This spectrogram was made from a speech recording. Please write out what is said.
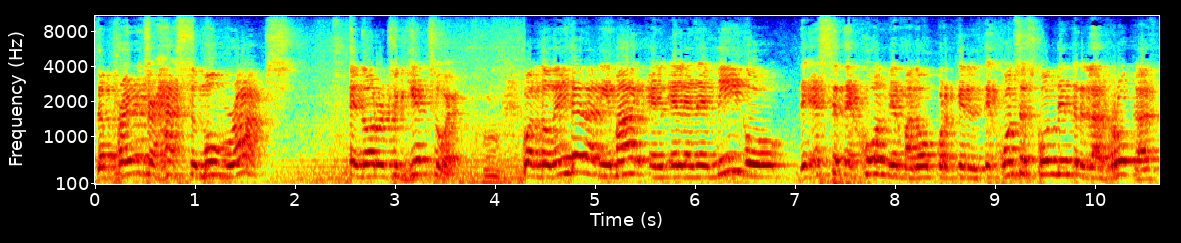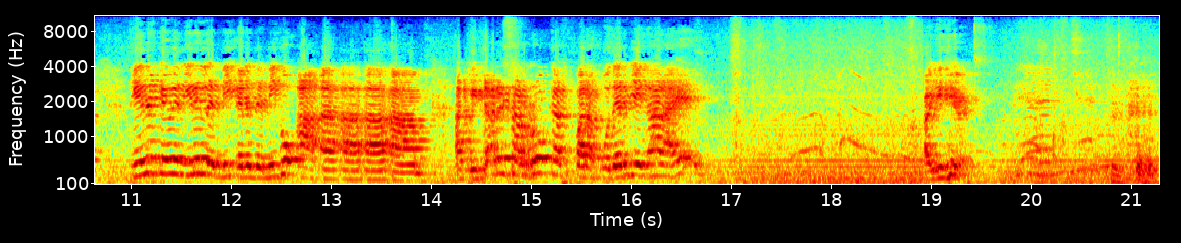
the predator has to move rocks in order to get to it. Cuando venga el animal, el, el enemigo de este tejón, mi hermano, porque el tejón se esconde entre las rocas, tiene que venir el, el enemigo a, a- a- a- a- a quitar esas rocas para poder llegar a él. Are you here?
